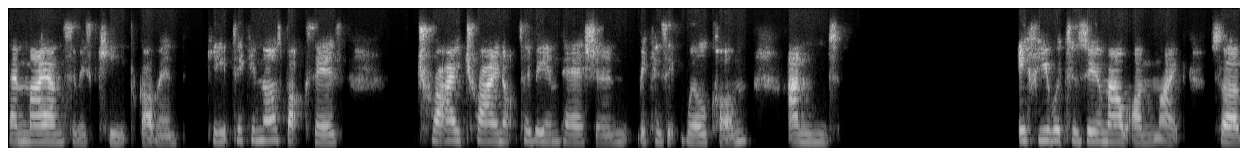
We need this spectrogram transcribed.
then my answer is keep going. Keep ticking those boxes. Try try not to be impatient because it will come. And if you were to zoom out on like so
